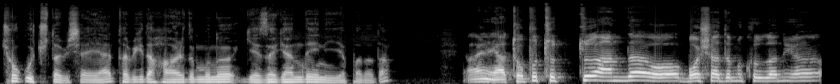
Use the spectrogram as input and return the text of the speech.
çok uçta bir şey yani. Tabii ki de Harden bunu gezegende en iyi yapan adam. Aynen ya topu tuttuğu anda o boş adımı kullanıyor.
